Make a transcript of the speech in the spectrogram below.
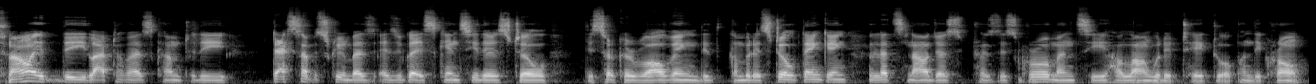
So now the laptop has come to the desktop screen but as, as you guys can see there's still the circuit revolving the computer is still thinking. Let's now just press this chrome and see how long would it take to open the chrome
